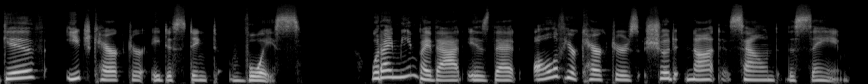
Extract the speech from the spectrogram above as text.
give each character a distinct voice. What I mean by that is that all of your characters should not sound the same.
